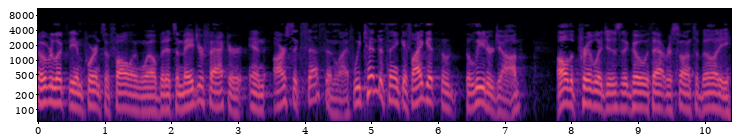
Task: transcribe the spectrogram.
overlook the importance of following well, but it's a major factor in our success in life. We tend to think if I get the, the leader job, all the privileges that go with that responsibility,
